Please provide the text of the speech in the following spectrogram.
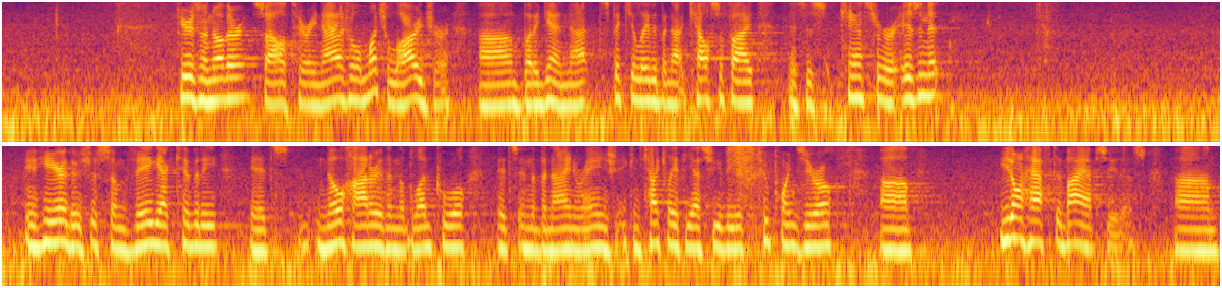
Here's another solitary nodule, much larger, uh, but again, not spiculated but not calcified. This is cancer, isn't it? In here, there's just some vague activity. It's no hotter than the blood pool. It's in the benign range. You can calculate the SUV. It's 2.0. Um, you don't have to biopsy this. Um,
